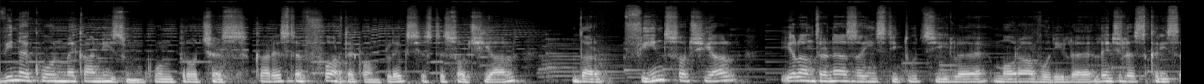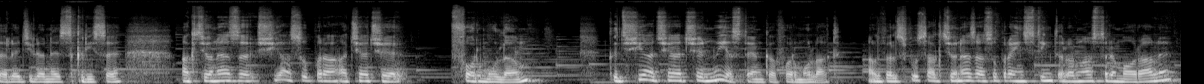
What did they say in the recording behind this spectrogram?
vine cu un mecanism, cu un proces care este foarte complex, este social, dar fiind social, el antrenează instituțiile, moravurile, legile scrise, legile nescrise, acționează și asupra a ceea ce formulăm, cât și a ceea ce nu este încă formulat. Altfel spus, acționează asupra instinctelor noastre morale, uh,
